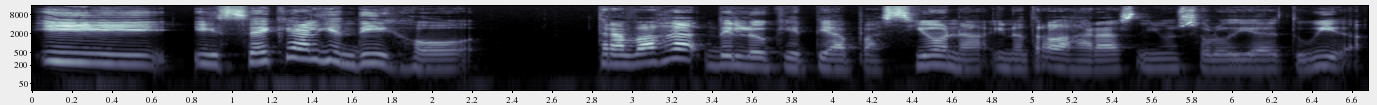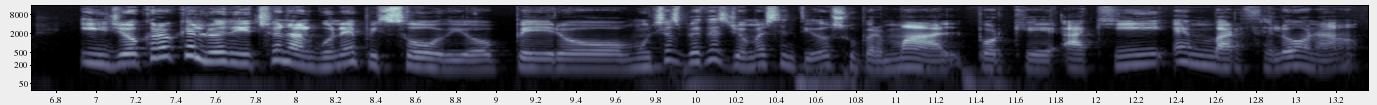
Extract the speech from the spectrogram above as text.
Y, y sé que alguien dijo, trabaja de lo que te apasiona y no trabajarás ni un solo día de tu vida. Y yo creo que lo he dicho en algún episodio, pero muchas veces yo me he sentido súper mal, porque aquí en Barcelona,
